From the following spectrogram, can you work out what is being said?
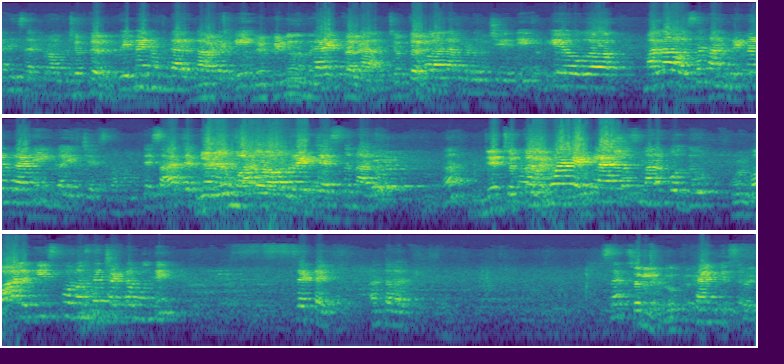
అది సార్ ప్రాబ్లం చెప్తారు. విమెన్ ఉంటారు కాబట్టి కరెక్ట్ చెప్తారు. చెప్తారు. వాళ్ళు అక్కడ వచ్చేది మళ్ళా వస్తే మనం రిటర్న్ గానే ఇంకా ఇచ్చేస్తాం అంతే సార్ చెప్తారు చేస్తున్నారు. నేను చెప్తాను. క్లాషెస్ మనకొద్దు. వాళ్ళు తీసుకొని వస్తే చట్టం ఉంది. సెట్ అయిపోతుంది. అంతవరకు. సార్? Thank you sir.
